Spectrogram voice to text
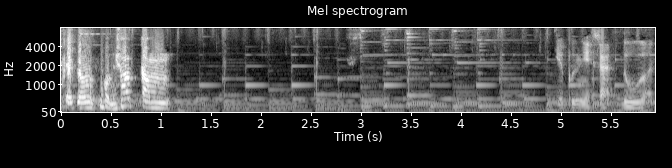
แต่ตรงผมชอบตรงอย่าเพิ่งไอสัตว์ดูก่อน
